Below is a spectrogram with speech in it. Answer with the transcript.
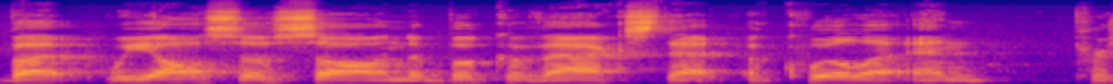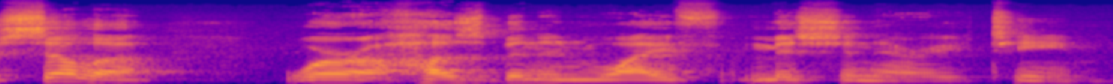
but we also saw in the book of Acts that Aquila and Priscilla were a husband and wife missionary team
